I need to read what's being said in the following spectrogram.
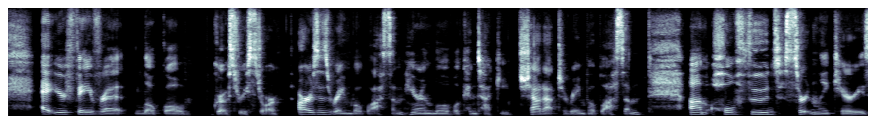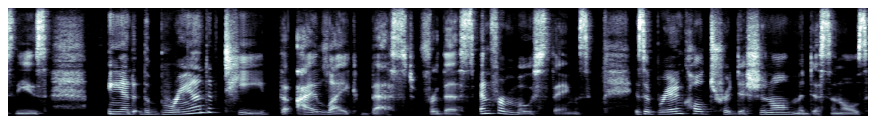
at your favorite local grocery store. Ours is Rainbow Blossom here in Louisville, Kentucky. Shout out to Rainbow Blossom. Um, Whole Foods certainly carries these. And the brand of tea that I like best for this and for most things is a brand called Traditional Medicinals.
